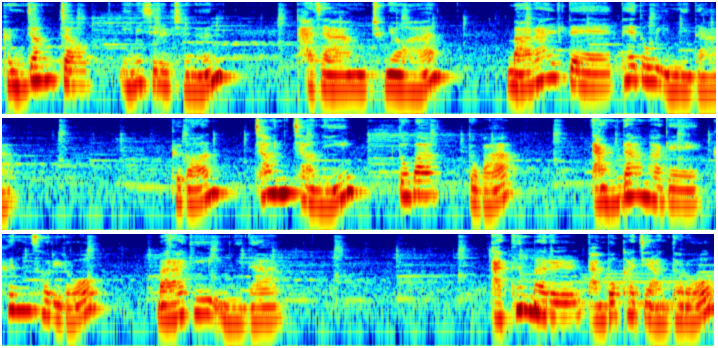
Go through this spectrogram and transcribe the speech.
긍정적 이미지를 주는 가장 중요한 말할 때의 태도입니다. 그건 천천히 또박또박 당당하게 큰 소리로 말하기입니다. 같은 말을 반복하지 않도록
